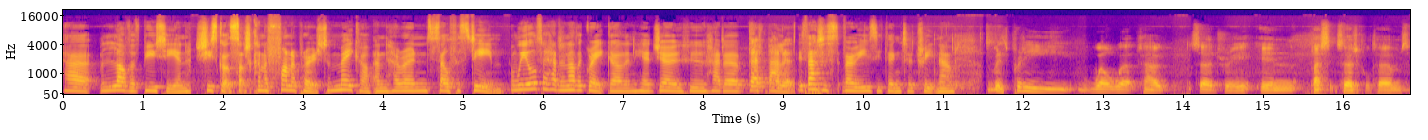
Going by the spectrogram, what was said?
her love of beauty and she's got such kind of fun approach to makeup and her own self-esteem. And we also had another great girl in here, Jo, who had a cleft palate. Is that a very easy thing to treat now? It's pretty well worked out surgery in plastic surgical terms.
